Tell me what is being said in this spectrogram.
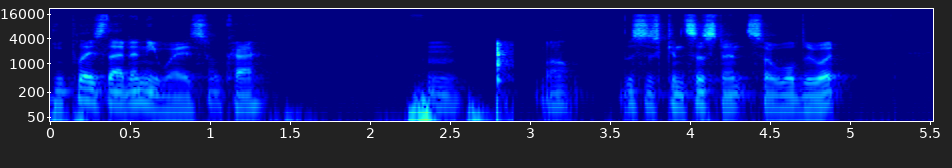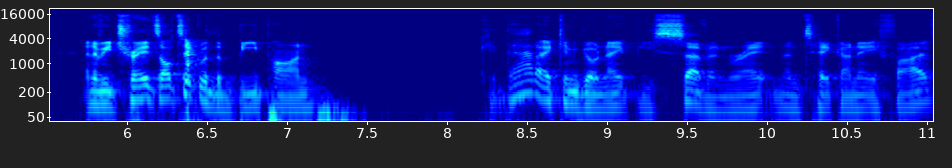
He plays that anyways. Okay. Hmm. Well, this is consistent, so we'll do it. And if he trades, I'll take with the b pawn. Okay, that I can go knight b7, right? And then take on a5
